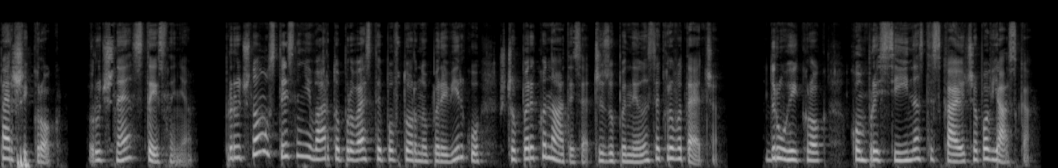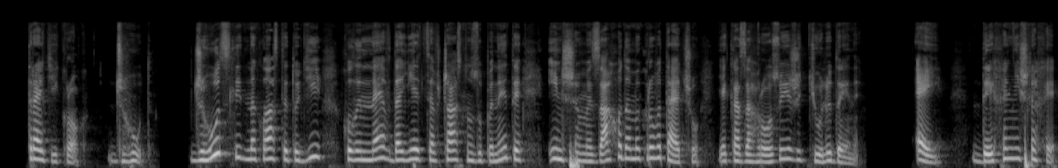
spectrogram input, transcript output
Перший крок ручне стиснення. При ручному стисненні варто провести повторну перевірку, щоб переконатися, чи зупинилася кровотеча. Другий крок компресійна стискаюча пов'язка. Третій крок джгут. Джгут слід накласти тоді, коли не вдається вчасно зупинити іншими заходами кровотечу, яка загрозує життю людини. Ей. Дихальні шляхи.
